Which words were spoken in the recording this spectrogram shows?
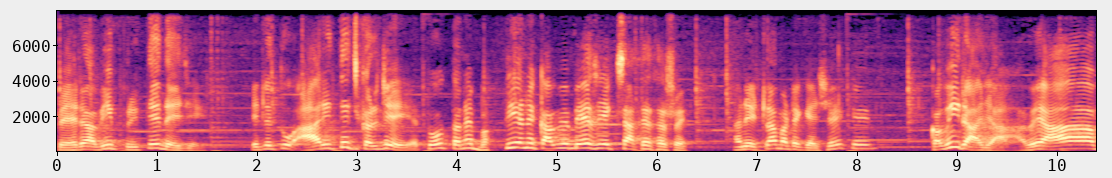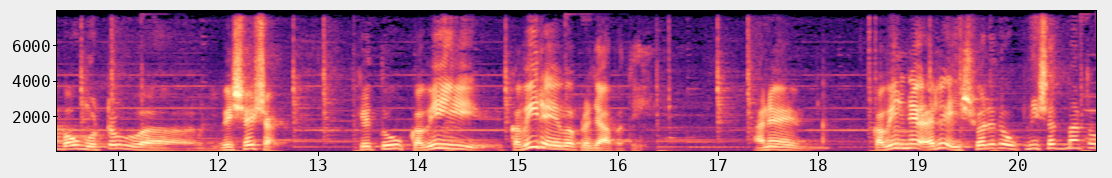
પહેરાવી પ્રીતે દેજે. એટલે તું આ રીતે જ કરજે, તો તને ભક્તિ અને કાવ્ય બે એક સાથે થશે. અને એટલા માટે કહે છે કે, કવિ રાજા, હવે આ બહુ મોટું વિશેષણ કે તું કવિ કવિ રેવ પ્રજાપતિ. અને કવિને, એટલે ઈશ્વરે તો ઉપનિષદમાં તો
